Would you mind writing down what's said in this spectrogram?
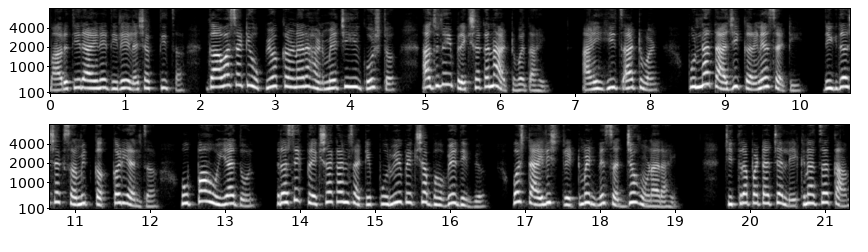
मारुती रायने दिलेल्या शक्तीचा गावासाठी उपयोग करणाऱ्या हणम्याची ही गोष्ट अजूनही प्रेक्षकांना आठवत आहे. आणि हीच आठवण पुन्हा ताजी करण्यासाठी दिग्दर्शक समित कक्कड यांचा हुप्पा हुय्या दोन रसिक प्रेक्षकांसाठी पूर्वीपेक्षा भव्य दिव्य व स्टायलिश ट्रीटमेंटने सज्ज होणार आहे. चित्रपटाच्या लेखनाचं काम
